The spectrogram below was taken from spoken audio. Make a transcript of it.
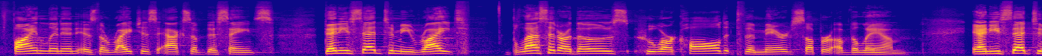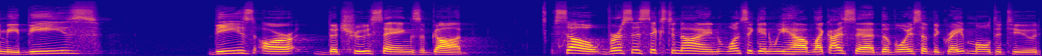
fine linen is the righteous acts of the saints. Then he said to me, Write, blessed are those who are called to the marriage supper of the Lamb. And he said to me, These these are the true sayings of God. So, verses 6 to 9, once again, we have, like I said, the voice of the great multitude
